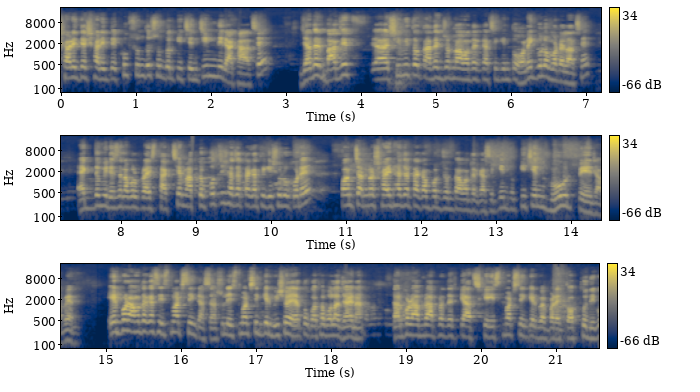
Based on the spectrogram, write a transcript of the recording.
সারিতে সারিতে খুব সুন্দর সুন্দর কিচেন চিমনি রাখা আছে। যাদের বাজেট সীমিত তাদের জন্য আমাদের কাছে কিন্তু অনেকগুলো মডেল আছে। একদমই রিজনেবল প্রাইস থাকছে। মাত্র পঁচিশ হাজার টাকা থেকে শুরু করে পঞ্চান্ন, ষাট হাজার টাকা পর্যন্ত আমাদের কাছে কিন্তু কিচেন হুড পেয়ে যাবেন। এরপর আমাদের কাছে স্মার্ট সিঙ্ক আছে। আসলে স্মার্ট সিঙ্কের বিষয়ে এত কথা বলা যায় না। তারপর আমরা আপনাদেরকে আজকে স্মার্ট সিঙ্কের ব্যাপারে তথ্য দিব।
